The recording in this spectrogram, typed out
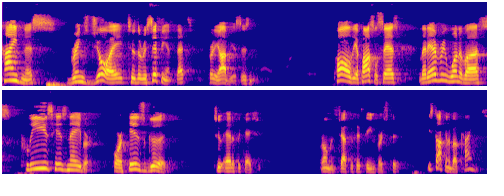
kindness brings joy to the recipient. That's pretty obvious, isn't it? Paul the apostle says, let every one of us please his neighbor for his good to edification. Romans chapter 15 verse 2. He's talking about kindness.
